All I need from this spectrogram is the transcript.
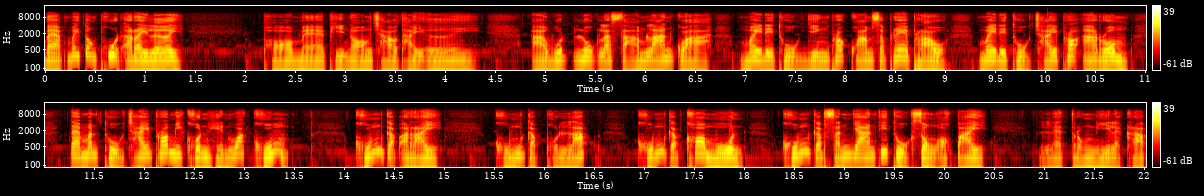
แบบไม่ต้องพูดอะไรเลย พ่อแม่พี่น้องชาวไทยเอ้ย อาวุธลูกละ3ล้านกว่า ไม่ได้ถูกยิงเพราะความสะเพร่เพรา ไม่ได้ถูกใช้เพราะอารมณ์ แต่มันถูกใช้เพราะมีคนเห็นว่าคุ้ม คุ้มกับอะไร คุ้มกับผลลัพธ์ คุ้มกับข้อมูล คุ้มกับสัญญาณที่ถูกส่งออกไป และตรงนี้แหละครับ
